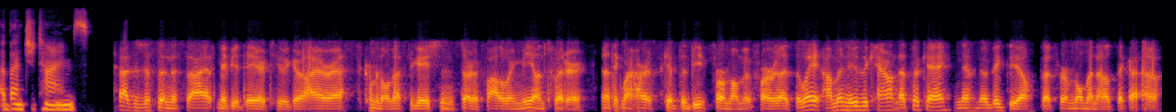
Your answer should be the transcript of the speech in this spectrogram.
a bunch of times. As just an aside, maybe a day or two ago, IRS criminal investigations started following me on Twitter. And I think my heart skipped a beat for a moment before I realized, oh, wait, I'm a news account. That's okay. No, no big deal. But for a moment, I was like, uh oh.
